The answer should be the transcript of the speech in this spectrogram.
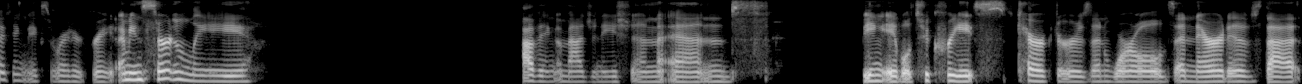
I think makes a writer great? I mean, certainly having imagination and being able to create characters and worlds and narratives that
